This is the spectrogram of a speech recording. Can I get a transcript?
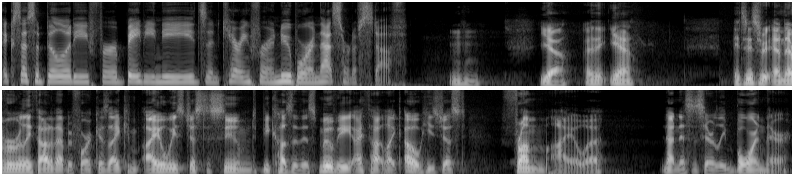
accessibility for baby needs and caring for a newborn, that sort of stuff. Mm-hmm. Yeah, I think yeah. It's interesting. I never really thought of that before because I can. I always just assumed because of this movie, I thought like, oh, he's just from Iowa, not necessarily born there.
